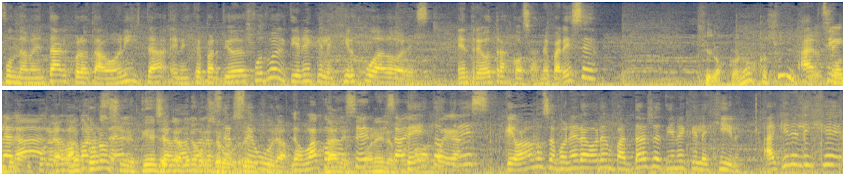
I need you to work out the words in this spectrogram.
fundamental, protagonista en este partido de fútbol. Tiene que elegir jugadores, entre otras cosas. ¿Le parece? Si los conozco, sí. Ah, sí, claro, los va a Los conocer. conoce, que es los el va a conocer seguro. Los va a conocer ponelo. y sabe De estos juega. tres que vamos a poner ahora en pantalla, tiene que elegir a quién elige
